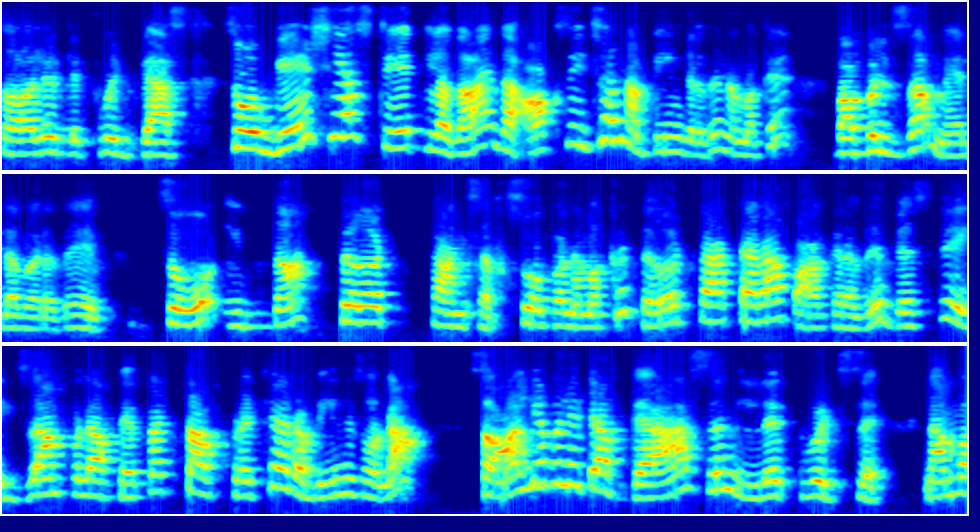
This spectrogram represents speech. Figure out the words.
சாலிட் லிக்விட் கேஸ் சோ கேஷியா ஸ்டேட்ல தான் இந்த ஆக்சிஜன் அப்படிங்கிறது நமக்கு பபிள்ஸா மேல வருது. சோ இதுதான் தேர்ட் கான்செப்ட் ஸோ இப்போ நமக்கு தேர்ட் ஃபேக்டரா பாக்குறது best example of effect of pressure அப்படின்னு சொன்னா solubility of gas and liquids நம்ம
